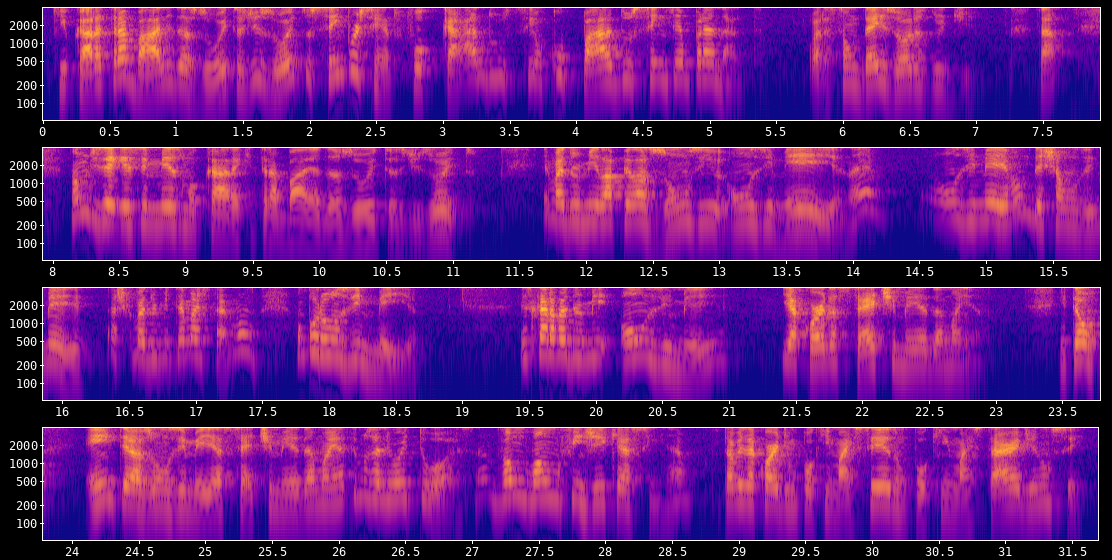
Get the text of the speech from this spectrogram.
que o cara trabalhe das 8 às 18, 100%, focado, sem ocupado, sem tempo para nada. Ora, são 10 horas do dia, tá? Vamos dizer que esse mesmo cara que trabalha das 8 às 18, ele vai dormir lá pelas 11, 11 e meia, né? 11 e meia, vamos deixar 11 e meia? Acho que vai dormir até mais tarde, vamos, vamos por 11 e meia. Esse cara vai dormir 11 e meia e acorda às 7 e meia da manhã. Então, entre as 11 e meia e as 7 e meia da manhã, temos ali 8 horas. Vamos, vamos fingir que é assim. Né? Talvez acorde um pouquinho mais cedo, um pouquinho mais tarde, não sei.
